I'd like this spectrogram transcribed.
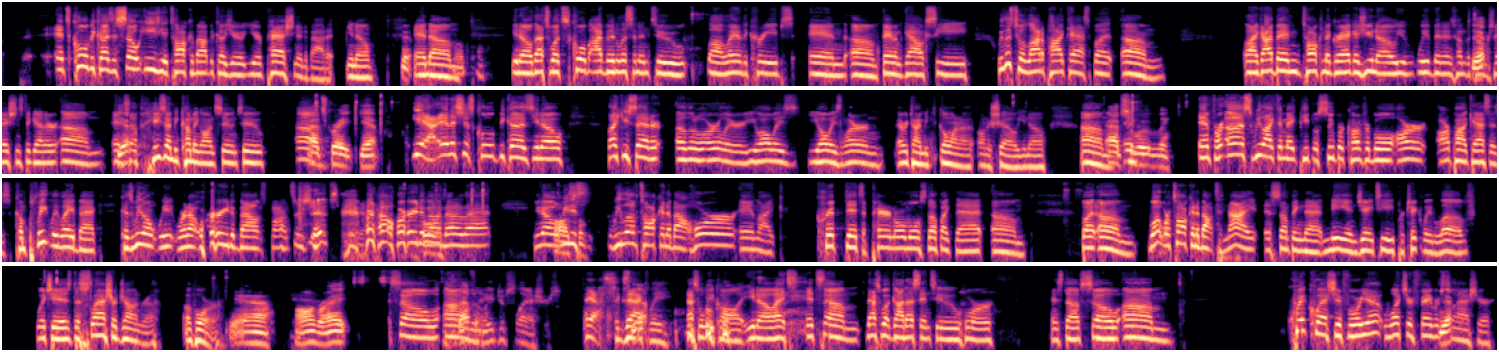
it's cool because it's so easy to talk about because you're you're passionate about it. You know, Yeah. and um, you know that's what's cool i've been listening to uh, land of the creeps and um, phantom galaxy we listen to a lot of podcasts but um, like i've been talking to greg as you know you, we've been in some of the Yep. conversations together um, and Yep. stuff he's going to be coming on soon too um, That's great. Yeah, yeah and it's just cool because you know like you said er- a little earlier you always you always learn every time you go on a on a show you know um, and- absolutely. and for us, we like to make people super comfortable. Our our podcast is completely laid back because we don't we we're not worried about sponsorships. We're not worried Cool. about none of that. You know, we just we love talking about horror and like cryptids and paranormal stuff like that. Um, but um, what we're talking about tonight is something that me and JT particularly love, which is the slasher genre of horror. Yeah. All right. So um, Definitely. an age of slashers. Yes, exactly. That's what we call it. You know, it's it's um that's what got us into horror. And stuff. So, um, quick question for you: What's your favorite Yep. slasher?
